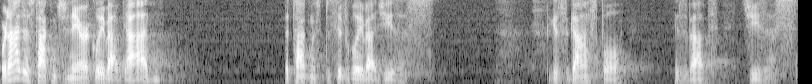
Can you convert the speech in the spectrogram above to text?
we're not just talking generically about God, but talking specifically about Jesus. Because the gospel is about Jesus.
